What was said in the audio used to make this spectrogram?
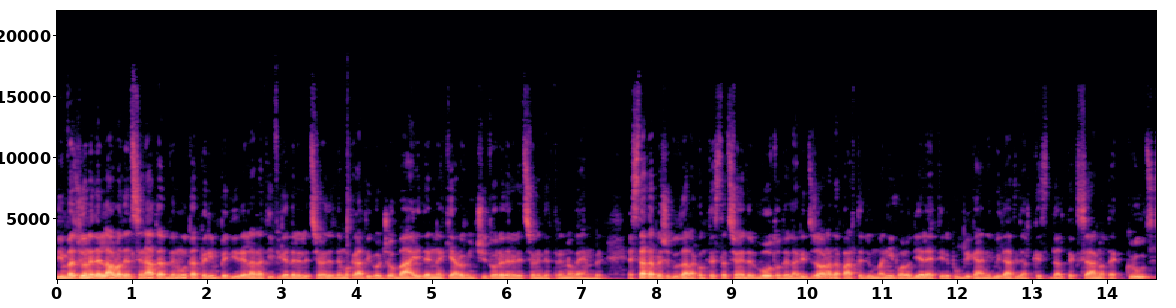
L'invasione dell'aula del Senato è avvenuta per impedire la ratifica delle elezioni del democratico Joe Biden, chiaro vincitore delle elezioni del 3 novembre. È stata preceduta dalla contestazione del voto dell'Arizona da parte di un manipolo di eletti repubblicani guidati dal, dal texano Ted Cruz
